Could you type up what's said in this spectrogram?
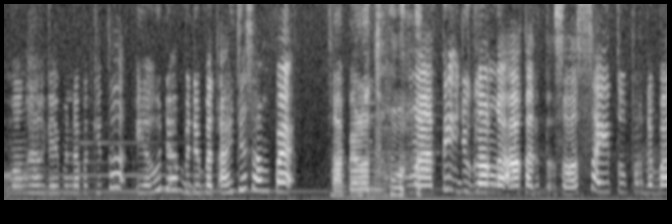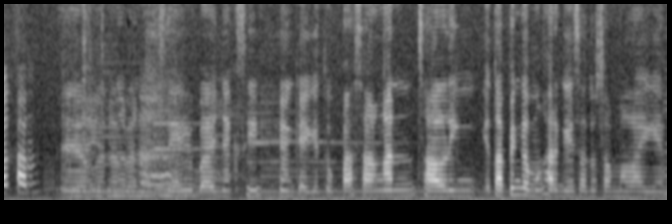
menghargai pendapat kita ya udah berdebat aja sampai sampai lo tua. Mati juga nggak akan selesai itu perdebatan. Iya Iya, benar-benar sih. Banyak sih yang kayak gitu. Pasangan saling tapi nggak menghargai satu sama lain.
